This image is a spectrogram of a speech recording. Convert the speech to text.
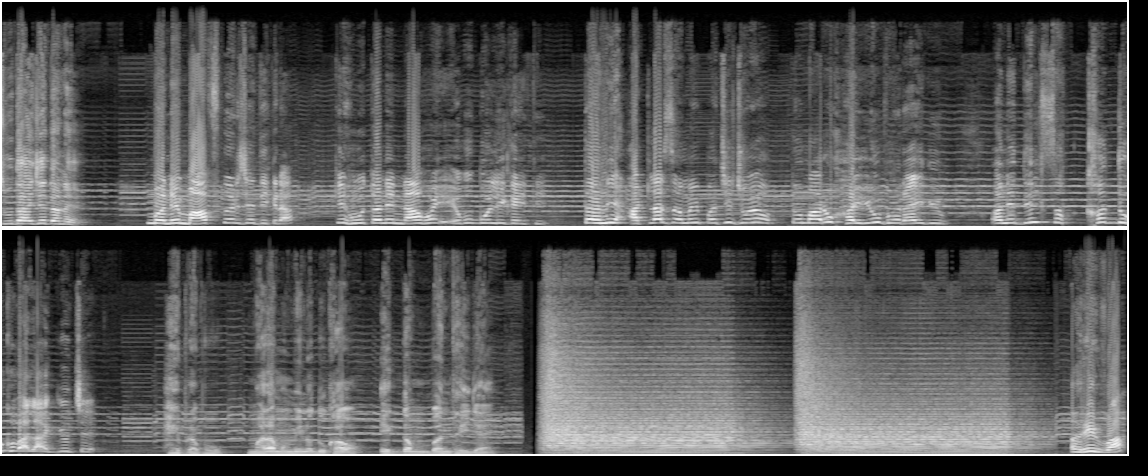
શું થાય છે તને? મને માફ કરજે દીકરા કે હું તને ના હોય એવું બોલી ગઈ હતી. તને આટલા સમય પછી જોયો તો મારું હૈયું ભરાઈ ગયું અને દિલ સખત દુખવા લાગ્યું છે. હે પ્રભુ મારા મમ્મીનો દુખાવો એકદમ બંધ થઈ જાય. અરે વાહ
